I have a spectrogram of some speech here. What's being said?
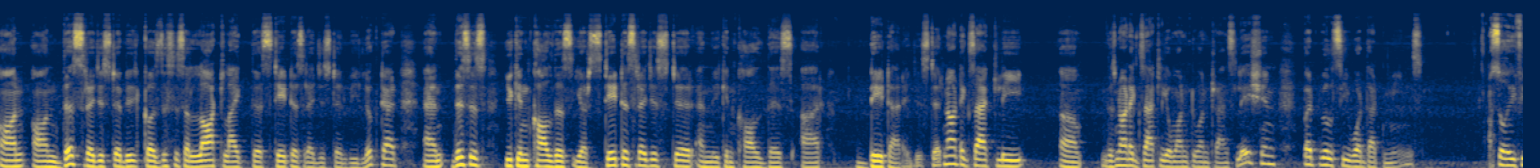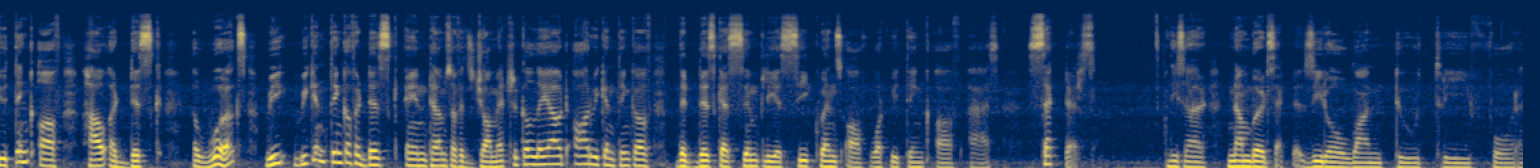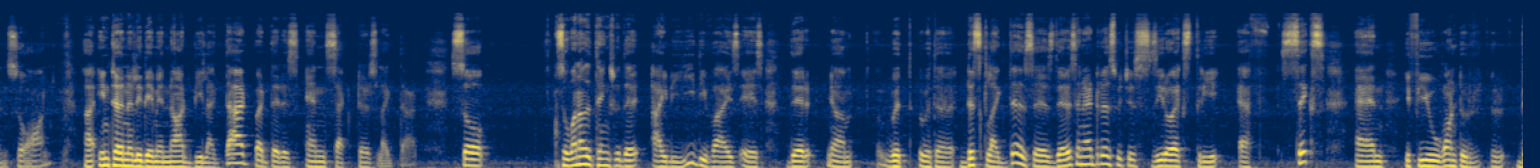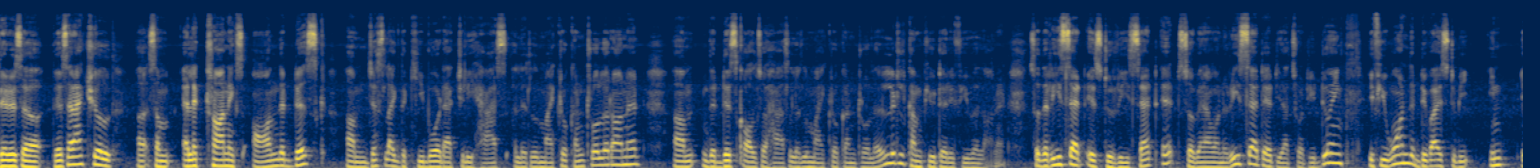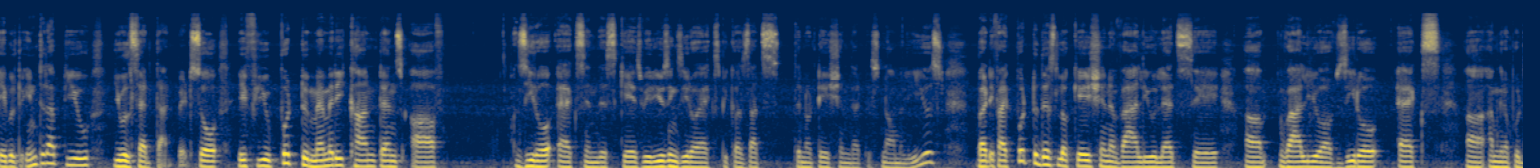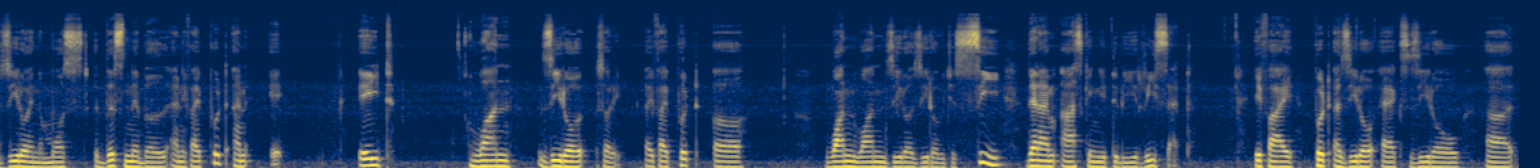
on on this register because this is a lot like the status register we looked at. And this is you can call this your status register and we can call this our data register. Not exactly um, there's not exactly a one-to-one translation but we'll see what that means. So if you think of how a disk works we we can think of a disk in terms of its geometrical layout or we can think of the disk as simply a sequence of what we think of as sectors. These are numbered sectors 0 1 2 3 4 and so on. Uh, internally they may not be like that but there is n sectors like that. So so one of the things with the IDE device is there um, with with a disk like this is there is an address which is 0x3f6 and if you want to there is a there's an actual uh, some electronics on the disk um, just like the keyboard actually has a little microcontroller on it um, the disk also has a little microcontroller a little computer if you will on it. So the reset is to reset it. So when I want to reset it that's what you're doing. If you want the device to be in, able to interrupt you you will set that bit. So if you put to memory contents of 0x in this case we're using 0x because that's the notation that is normally used. But if I put to this location a value let's say uh, value of 0x uh, I'm gonna put 0 in the most this nibble. And if I put an 8 1 0 sorry if I put a 1100 which is C then I'm asking it to be reset. If I put a 0x0 uh,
